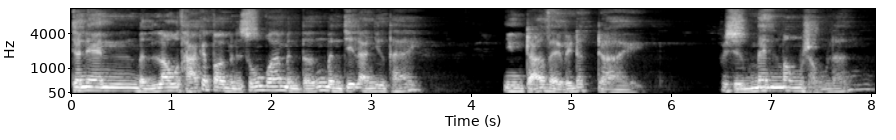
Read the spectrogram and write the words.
cho nên mình lâu thả cái tôi mình xuống quá, mình tưởng mình chỉ là như thế. Nhưng trở về với đất trời, với sự mênh mông rộng lớn,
